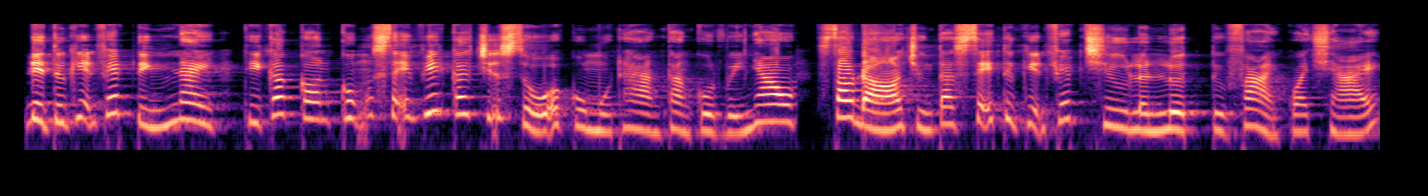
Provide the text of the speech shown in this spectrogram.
Để thực hiện phép tính này thì các con cũng sẽ viết các chữ số ở cùng một hàng thẳng cột với nhau. Sau đó chúng ta sẽ thực hiện phép trừ lần lượt từ phải qua trái.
